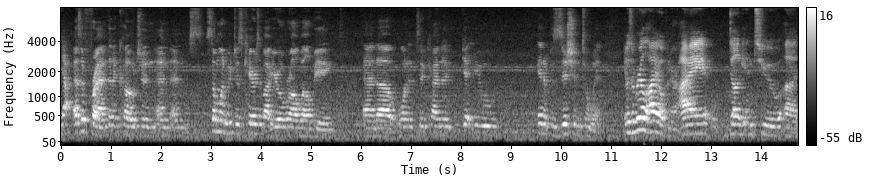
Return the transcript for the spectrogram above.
Yeah. as a friend and a coach and, and, and someone who just cares about your overall well-being and uh, wanted to kind of get you in a position to win. It was a real eye opener. I dug into uh,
